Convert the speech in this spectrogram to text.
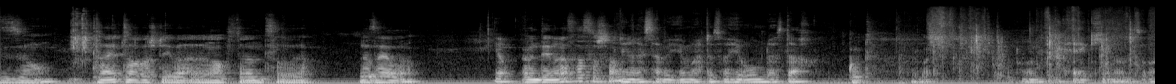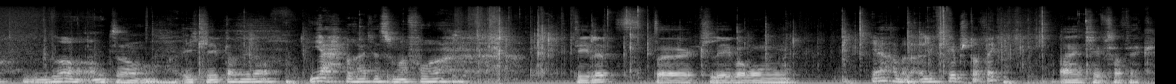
So. Drei Zauberstäbe alle noch dann zur Reserve. Ja. Und den Rest hast du schon? Den Rest habe ich gemacht. Das war hier oben das Dach Gut. Und die Häkchen und so. So. Und so. Ich klebe dann wieder. Ja, bereite das schon mal vor. Die letzte Kleberung. Ja, haben wir da alle Klebstoff weg? Ein Klebstoff weg.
